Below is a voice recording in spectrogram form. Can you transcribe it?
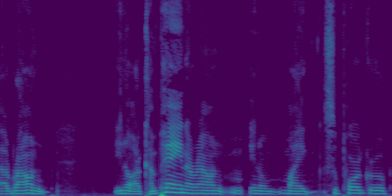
around you know our campaign, around you know my support group.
